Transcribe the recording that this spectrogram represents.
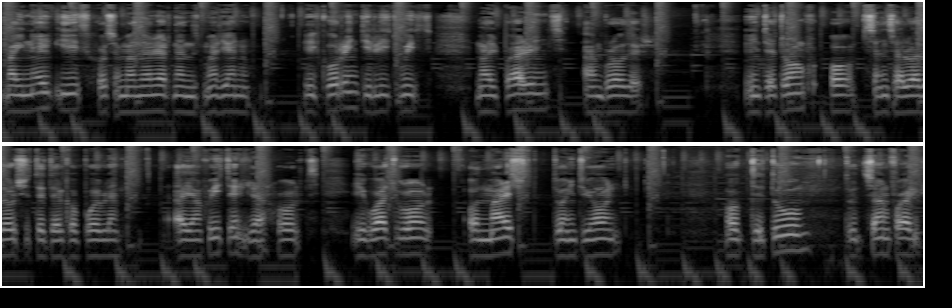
my name is Jose Manuel Hernandez Mariano. I currently live with my parents and brothers in the town of San Salvador, Chutetelco, Puebla. I am 15 years old. I was born on March 21 of the 2005.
